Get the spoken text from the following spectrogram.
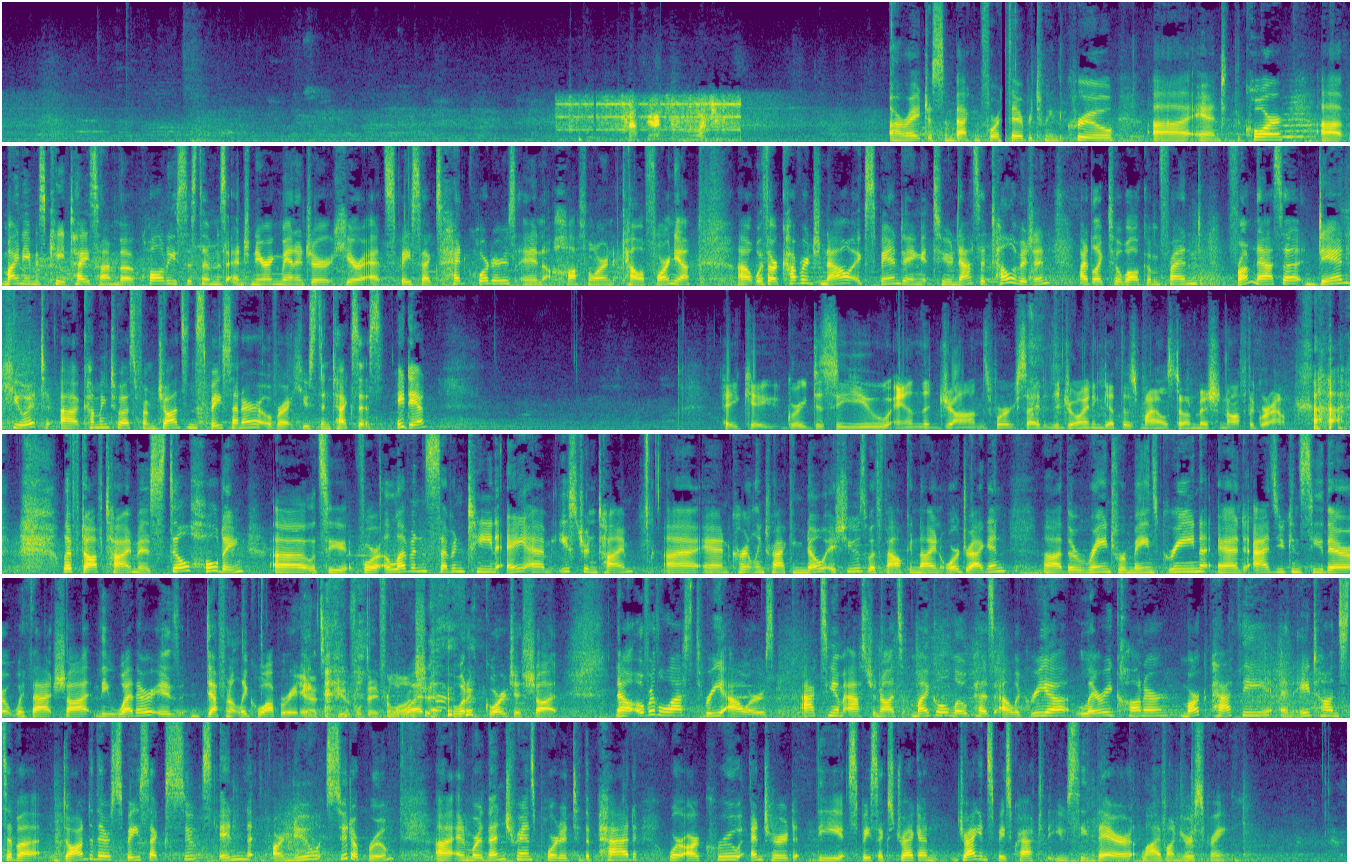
All right, just some back and forth there between the crew uh, and the core. Uh, my name is Kate Tice. I'm the Quality Systems Engineering Manager here at SpaceX headquarters in Hawthorne, California. Uh, with our coverage now expanding to NASA television, I'd like to welcome friend from NASA, Dan Huot, uh, coming to us from Johnson Space Center over at Houston, Texas. Hey, Dan. Hey, Kate, great to see you and the Johns. We're excited to join and get this milestone mission off the ground. Liftoff time is still holding, uh, let's see, for 11:17 a.m. Eastern Time, uh, and currently tracking no issues with Falcon 9 or Dragon. Uh, the range remains green, and as you can see there with that shot, the weather is definitely cooperating. Yeah, it's a beautiful day for launch. what, a, what a gorgeous shot. Now, over the last three hours, Axiom astronauts Michael Lopez Alegria, Larry Connor, Mark Pathy, and Eitan Stibbe donned their SpaceX suits in our new suit-up room uh, and were then transported to the pad where our crew entered the SpaceX Dragon, Dragon spacecraft that you see there live on your screen.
